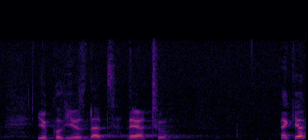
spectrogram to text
you could use that there too. Thank you.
